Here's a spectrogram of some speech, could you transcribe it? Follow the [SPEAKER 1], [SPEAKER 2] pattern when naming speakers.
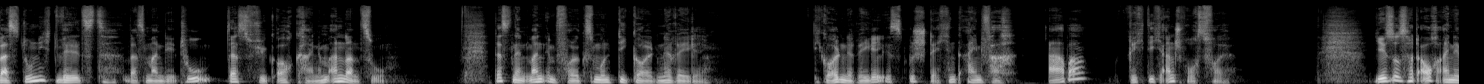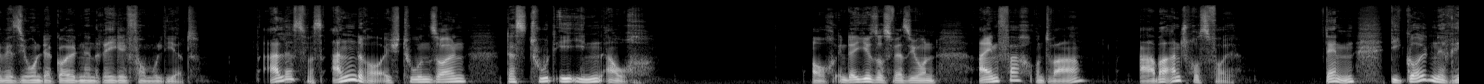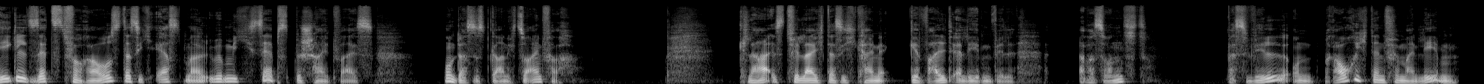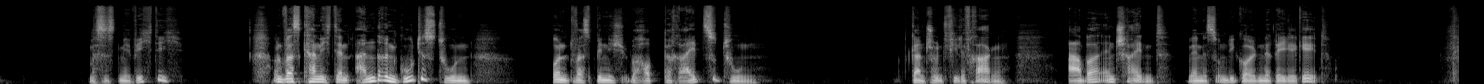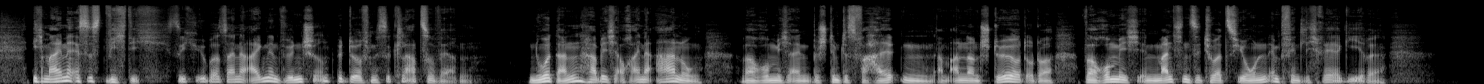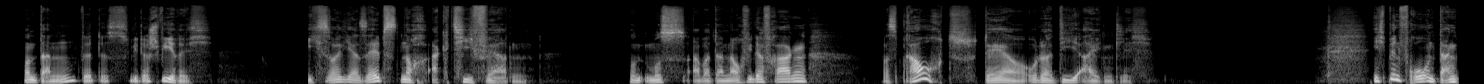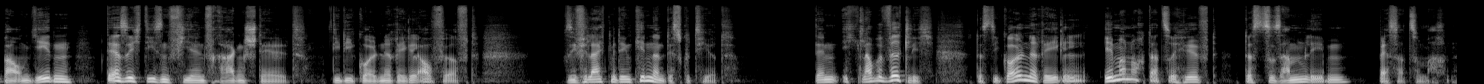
[SPEAKER 1] Was du nicht willst, was man dir tu, das füg auch keinem anderen zu. Das nennt man im Volksmund die goldene Regel. Die goldene Regel ist bestechend einfach, aber richtig anspruchsvoll. Jesus hat auch eine Version der goldenen Regel formuliert. Alles, was andere euch tun sollen, das tut ihr ihnen auch. Auch in der Jesus-Version einfach und wahr, aber anspruchsvoll. Denn die goldene Regel setzt voraus, dass ich erstmal über mich selbst Bescheid weiß. Und das ist gar nicht so einfach. Klar ist vielleicht, dass ich keine Gewalt erleben will. Aber sonst? Was will und brauche ich denn für mein Leben? Was ist mir wichtig? Und was kann ich denn anderen Gutes tun? Und was bin ich überhaupt bereit zu tun? Ganz schön viele Fragen, aber entscheidend, wenn es um die goldene Regel geht. Ich meine, es ist wichtig, sich über seine eigenen Wünsche und Bedürfnisse klar zu werden. Nur dann habe ich auch eine Ahnung, warum mich ein bestimmtes Verhalten am anderen stört oder warum ich in manchen Situationen empfindlich reagiere. Und dann wird es wieder schwierig. Ich soll ja selbst noch aktiv werden und muss aber dann auch wieder fragen, was braucht der oder die eigentlich? Ich bin froh und dankbar um jeden, der sich diesen vielen Fragen stellt, die die goldene Regel aufwirft, sie vielleicht mit den Kindern diskutiert. Denn ich glaube wirklich, dass die goldene Regel immer noch dazu hilft, das Zusammenleben besser zu machen.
